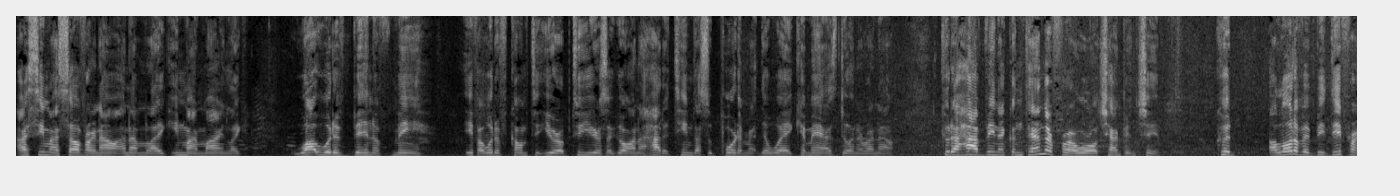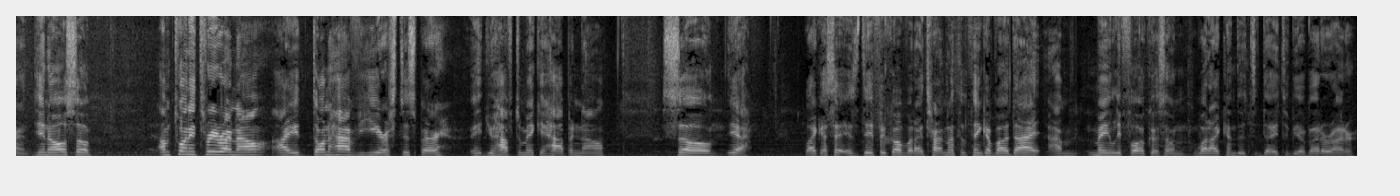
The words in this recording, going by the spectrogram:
I see myself right now and I'm like in my mind, like, what would have been of me if I would have come to Europe two years ago and I had a team that supported me the way Kemea is doing it right now? Could I have been a contender for a world championship? Could a lot of it be different, you know? So I'm 23 right now. I don't have years to spare. You have to make it happen now. So, yeah, like I said, it's difficult, but I try not to think about that. I'm mainly focused on what I can do today to be a better rider.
